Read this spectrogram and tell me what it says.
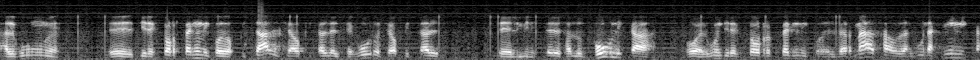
algún eh, director técnico de hospital, sea hospital del seguro, sea hospital del Ministerio de Salud Pública o algún director técnico del Bernaza o de alguna clínica,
